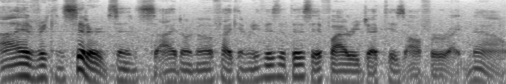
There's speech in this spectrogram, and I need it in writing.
I have reconsidered since I don't know if I can revisit this if I reject his offer right now.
